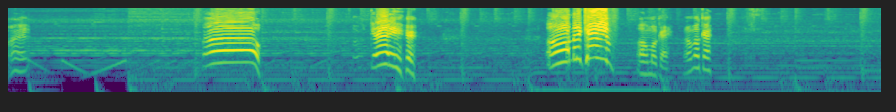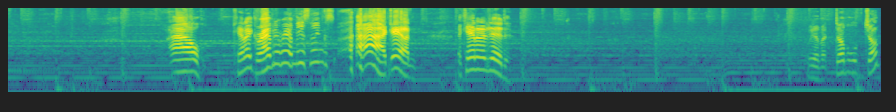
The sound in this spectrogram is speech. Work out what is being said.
Alright. Oh! Get out of here! Oh, I'm in a cave! Oh, I'm okay. I'm okay. Ow. Can I gravity ram these things? I can. I can and I did. We have a double jump?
